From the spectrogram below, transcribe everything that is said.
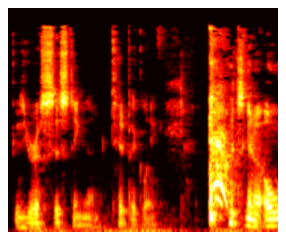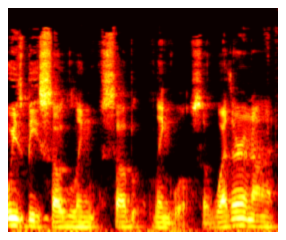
because you're assisting them typically. it's going to always be subling, sublingual. So whether or not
